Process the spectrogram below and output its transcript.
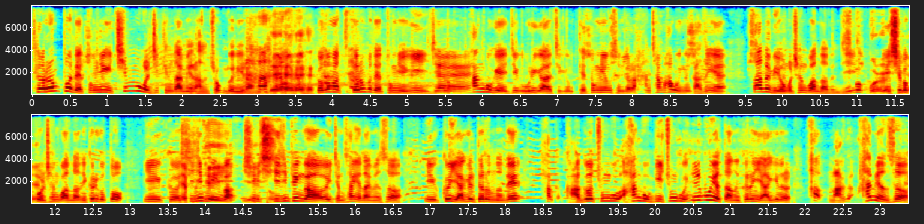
트럼프 대통령이 침묵을 지킨다면이라는 조건이라는 거. 네. 그동안 트럼프 대통령이 지금 네. 한국에 지금 우리가 지금 대통령 선거를 한참 하고 있는 과정에 사드 비용을 청구한다든지 10억 불. 예, 10억 예. 불 청구한다든지 그리고 또 이 그 FTA, 시진핑과 예, 시, 또. 시진핑과의 정상회담에서 이 그 이야기를 들었는데 하, 과거 중국 한국이 중국 일부였다는 그런 이야기를 하, 막 하면서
